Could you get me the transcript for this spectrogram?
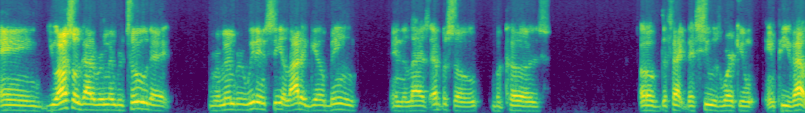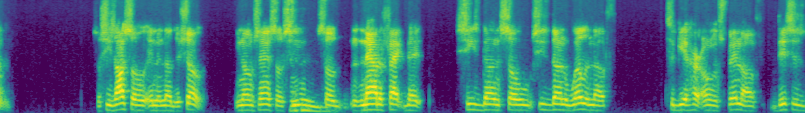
And you also got to remember too that remember we didn't see a lot of Gail Bean in the last episode because of the fact that she was working in P Valley. So she's also in another show. You know what I'm saying? So she mm. so now the fact that she's done so she's done well enough to get her own spinoff. This is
